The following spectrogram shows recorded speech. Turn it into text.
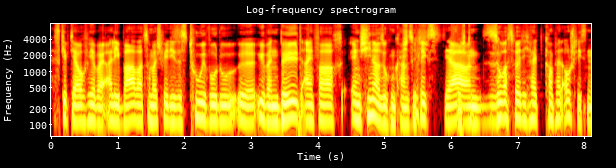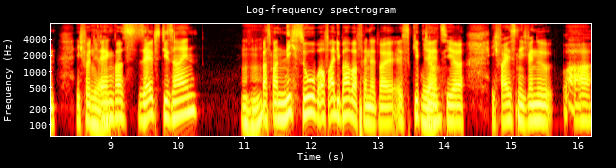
Es gibt ja auch hier bei Alibaba zum Beispiel dieses Tool, wo du äh, über ein Bild einfach in China suchen kannst. Richtig. Klickst, ja, Richtig. und sowas würde ich halt komplett ausschließen. Ich würde ja. irgendwas selbst designen, mhm. was man nicht so auf Alibaba findet, weil es gibt ja. ja, jetzt hier, ich weiß nicht, wenn du, oh,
